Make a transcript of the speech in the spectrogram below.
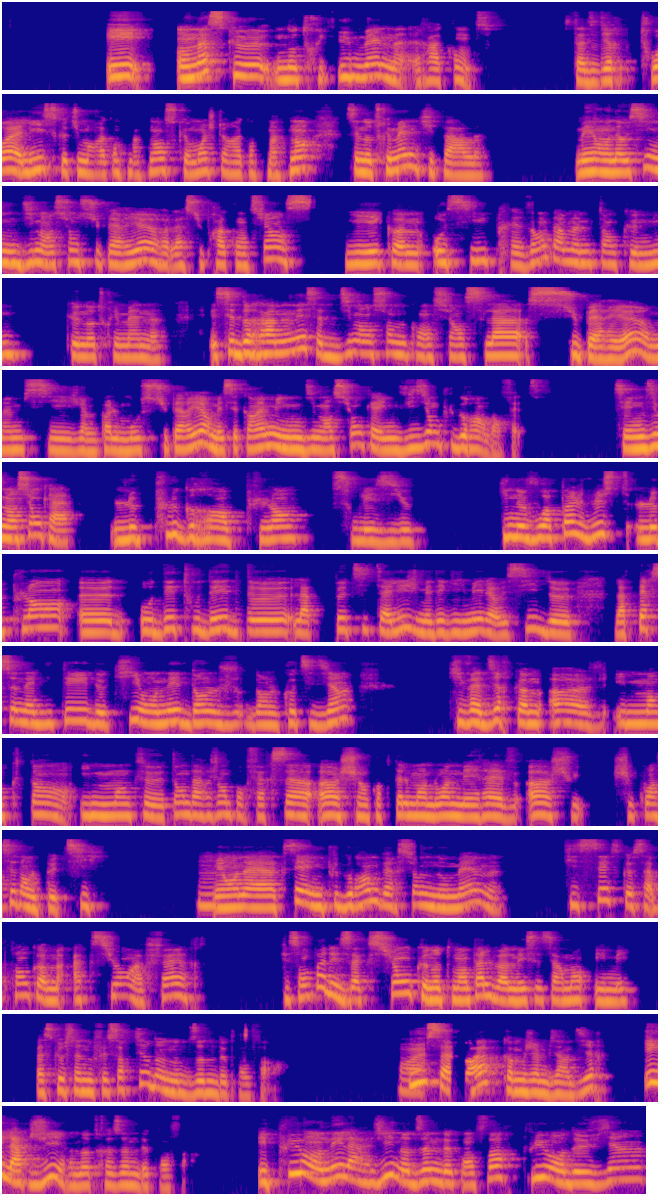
Et on a ce que notre humaine raconte. C'est-à-dire, toi, Alice, ce que tu me racontes maintenant, ce que moi, je te raconte maintenant, c'est notre humaine qui parle. Mais on a aussi une dimension supérieure, la supraconscience, qui est comme aussi présente en même temps que nous, que notre humaine. Et c'est de ramener cette dimension de conscience-là supérieure, même si j'aime pas le mot supérieur, mais c'est quand même une dimension qui a une vision plus grande, en fait. C'est une dimension qui a le plus grand plan sous les yeux, qui ne voit pas juste le plan euh, au day-to-day de la petite Ali, je mets des guillemets là aussi, de la personnalité, de qui on est dans le, dans le quotidien, qui va dire comme ah il me manque tant, il me manque euh, tant d'argent pour faire ça, ah je suis encore tellement loin de mes rêves, ah je suis je suis coincée dans le petit. Mm. Mais on a accès à une plus grande version de nous-mêmes qui sait ce que ça prend comme action à faire, qui ne sont pas des actions que notre mental va nécessairement aimer, parce que ça nous fait sortir de notre zone de confort. Ou ça va, comme j'aime bien dire, élargir notre zone de confort. Et plus on élargit notre zone de confort, plus on devient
